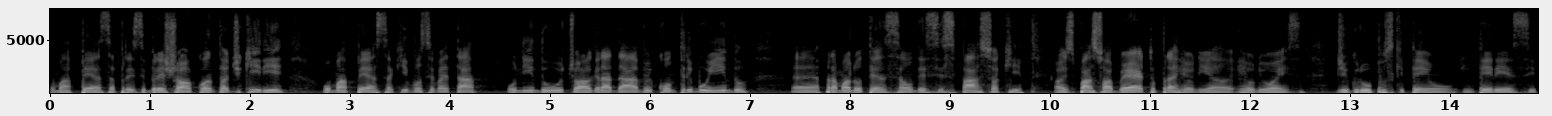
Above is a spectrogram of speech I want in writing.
uma peça para esse brechó, quanto adquirir uma peça que você vai estar tá unindo o útil ao agradável e contribuindo é, para a manutenção desse espaço aqui. É um espaço aberto para reuniões de grupos que tenham interesse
